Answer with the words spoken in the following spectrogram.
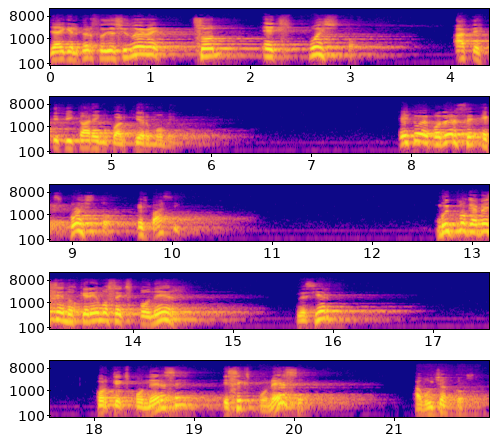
ya en el verso 19, son expuestos a testificar en cualquier momento. Esto de poderse expuesto es básico. Muy pocas veces nos queremos exponer, ¿no es cierto? Porque exponerse es exponerse a muchas cosas.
